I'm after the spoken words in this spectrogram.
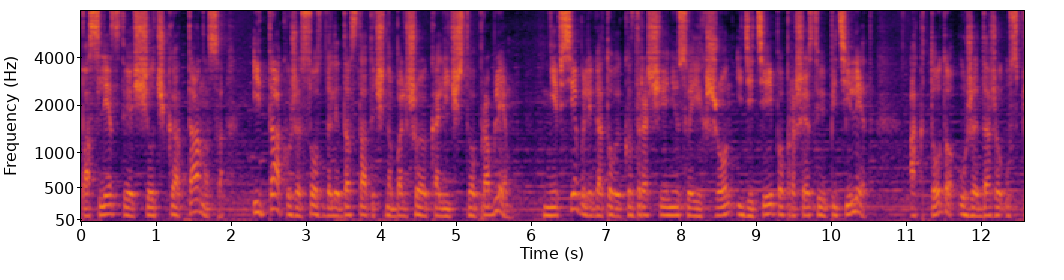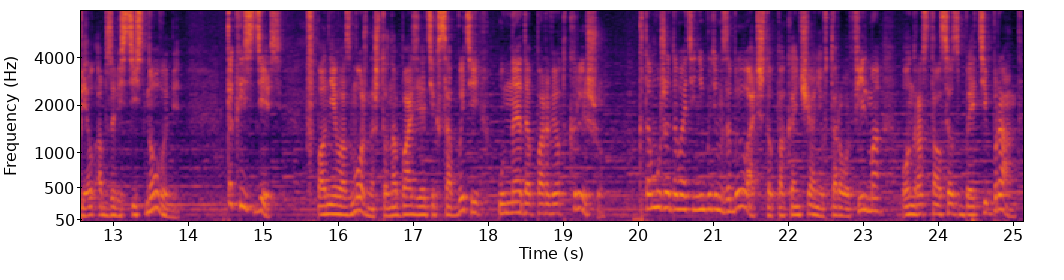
Последствия щелчка Таноса и так уже создали достаточно большое количество проблем – не все были готовы к возвращению своих жен и детей по прошествии пяти лет, а кто-то уже даже успел обзавестись новыми. Так и здесь. Вполне возможно, что на базе этих событий у Неда порвет крышу. К тому же давайте не будем забывать, что по окончанию второго фильма он расстался с Бетти Брандт,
